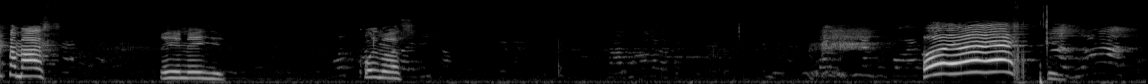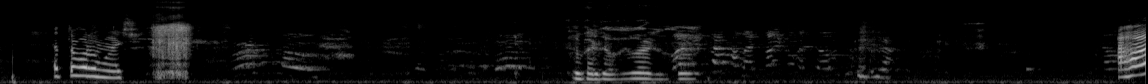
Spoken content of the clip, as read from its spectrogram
একটা মাছ। এই এই যে। কই মাছ? ওই ওই, এত বড় মাছ। এবার দাও এবার আহা!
